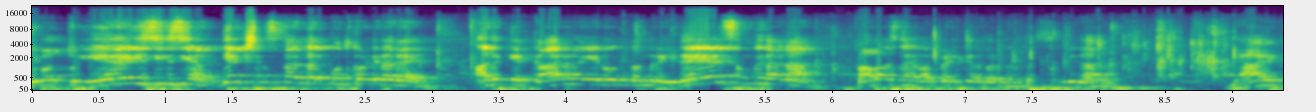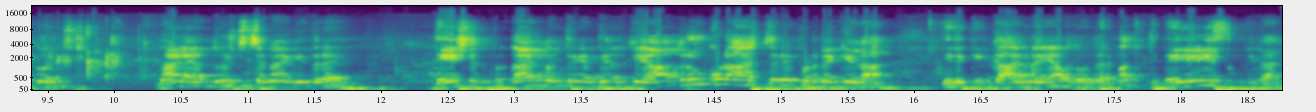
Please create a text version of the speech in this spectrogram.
ಇವತ್ತು ಎಐಸಿಸಿ ಅಧ್ಯಕ್ಷ ಸ್ಥಾನದಲ್ಲಿ ಕೂತ್ಕೊಂಡಿದ್ದಾರೆ. ಅದಕ್ಕೆ ಕಾರಣ ಏನು ಅಂತಂದ್ರೆ ಇದೇ ಸಂವಿಧಾನ. ಬಾಬಾ ಸಾಹೇಬ್ ಅಂಬೇಡ್ಕರ್ ಬರೆದಂತ ಸಂವಿಧಾನ. ಯಾರಿಗೂ ಗೊತ್ತು? ನಾಳೆ ಅದೃಷ್ಟ ಚೆನ್ನಾಗಿದ್ರೆ ದೇಶದ ಪ್ರಧಾನಮಂತ್ರಿ ಅಭ್ಯರ್ಥಿ ಆದ್ರೂ ಕೂಡ ಆಶ್ಚರ್ಯ ಪಡಬೇಕಿಲ್ಲ. ಇದಕ್ಕೆ ಕಾರಣ ಯಾವುದು ಅಂದ್ರೆ ಮತ್ತಿದೇ ಸಂವಿಧಾನ.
